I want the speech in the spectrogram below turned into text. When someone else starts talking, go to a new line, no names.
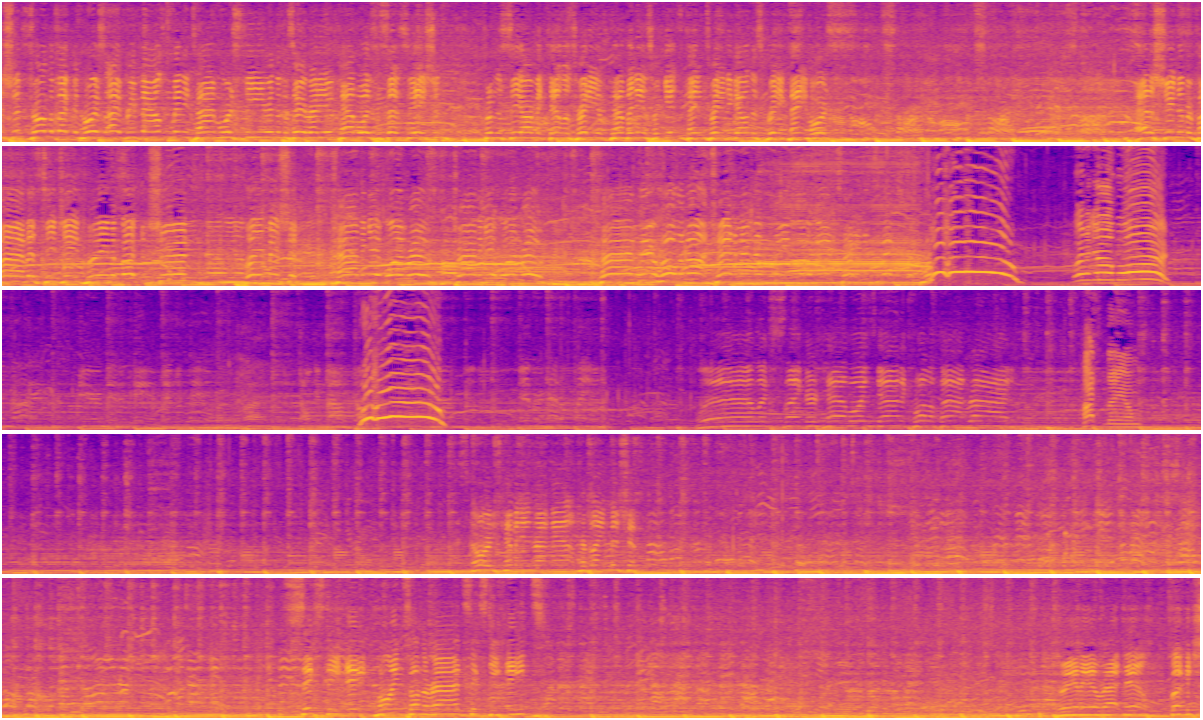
tradition from the Bucking Horse Ivory Mountain, many-time horse of the year in the Missouri Rodeo Cowboys Association from the C.R. McKellips Rodeo Company as we're getting things ready to go on this pretty paint horse. Out of chute number five, like our Cowboys got a qualified ride.
Hot damn.
Snorri's coming in right now for Blaine Bishop. Sixty-eight points on the ride. Right now. Bucket shoot.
